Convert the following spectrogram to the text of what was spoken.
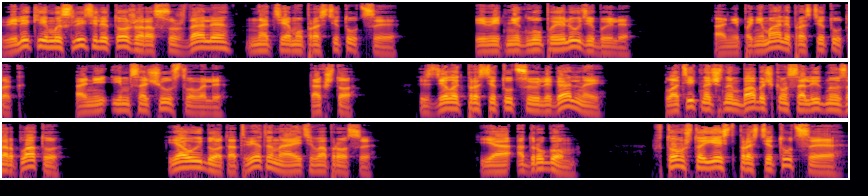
Великие мыслители тоже рассуждали на тему проституции. И ведь не глупые люди были. Они понимали проституток. Они им сочувствовали. Так что, сделать проституцию легальной? Платить ночным бабочкам солидную зарплату? Я уйду от ответа на эти вопросы. Я о другом. В том, что есть проституция,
